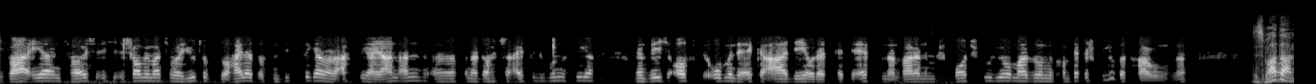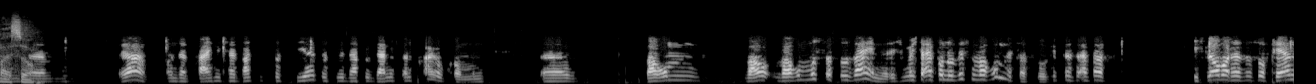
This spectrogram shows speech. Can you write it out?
ich war eher enttäuscht. Ich, ich schaue mir manchmal bei YouTube so Highlights aus den 70er oder 80er Jahren an äh, von der deutschen Eishockey-Bundesliga. Dann sehe ich oft oben in der Ecke ARD oder ZDF und dann war dann im Sportstudio mal so eine komplette Spielübertragung. Ne? Das war damals und, so. Ähm, ja, und dann frage ich mich halt, was ist passiert, dass wir dafür gar nicht in Frage kommen. Und, äh, warum, warum, warum muss das so sein? Ich möchte einfach nur wissen, warum ist das so? Gibt es einfach ich glaube auch, dass es so Fern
